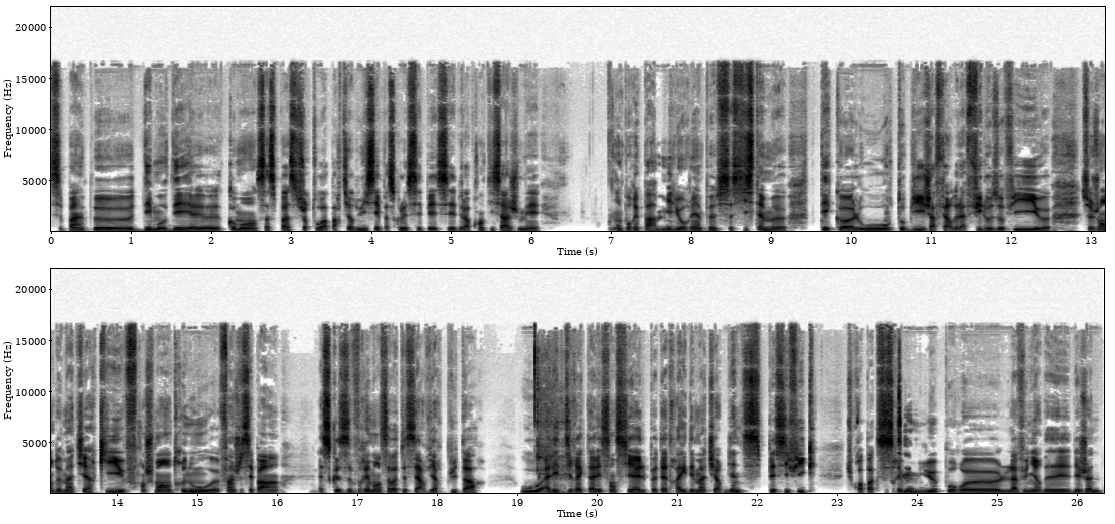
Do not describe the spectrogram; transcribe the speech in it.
c'est pas un peu démodé euh, comment ça se passe, surtout à partir du lycée, parce que le CP c'est de l'apprentissage, mais on pourrait pas améliorer un peu ce système euh, d'école où on t'oblige à faire de la philosophie, euh, ce genre de matière qui, franchement, entre nous, euh, enfin, je sais pas, hein, est-ce que vraiment ça va te servir plus tard? Ou aller direct à l'essentiel, peut-être avec des matières bien spécifiques Tu crois pas que ce serait mieux pour l'avenir des, jeunes?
